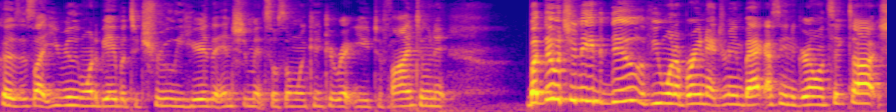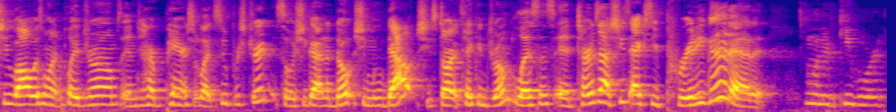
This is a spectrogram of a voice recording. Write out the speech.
because it's like you really want to be able to truly hear the instrument so someone can correct you to fine tune it. But do what you need to do if you want to bring that dream back. I seen a girl on TikTok. She always wanted to play drums, and her parents were like super strict. So when she got an adult, she moved out. She started taking drum lessons, and turns out she's actually pretty good at it. I want a keyboard.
